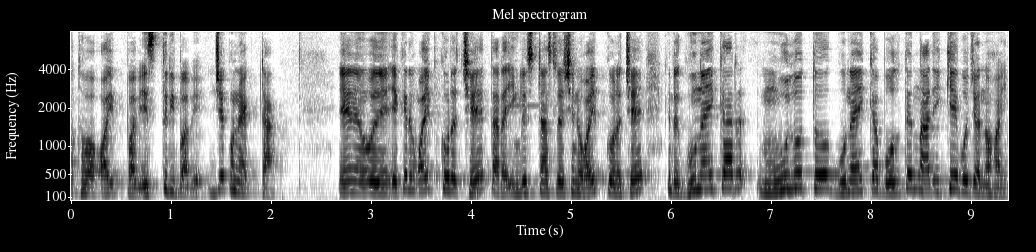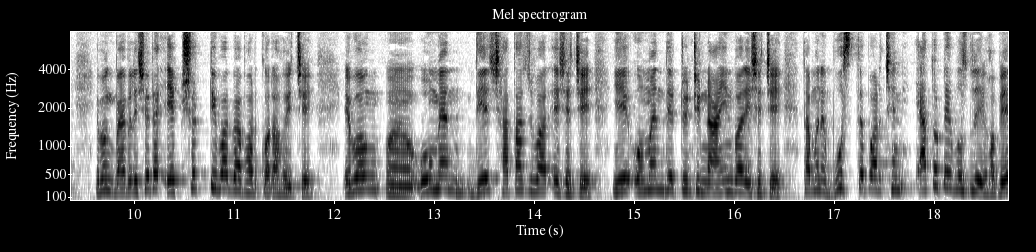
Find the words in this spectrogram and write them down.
অথবা ওয়াইফ পাবে, স্ত্রী পাবে যে কোনো একটা। এখানে ওয়াইপ করেছে, তারা ইংলিশ ট্রান্সলেশনে ওয়াইপ করেছে, কিন্তু গুনাইকার মূলত গুনাইকা বলতে নারীকে বোঝানো হয় এবং বাইবেলে সেটা একষট্টি বার ব্যবহার করা হয়েছে এবং ওম্যান দিয়ে সাতাশ বার এসেছে এ ওম্যান দিয়ে টোয়েন্টি নাইন বার এসেছে, তার মানে বুঝতে পারছেন এতটাই বুঝলেই হবে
